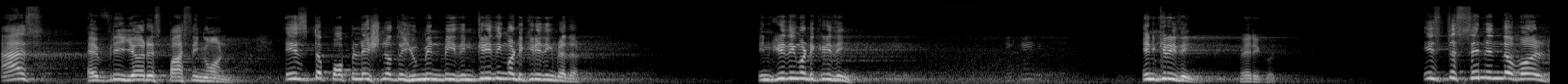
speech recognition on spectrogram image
as every year is passing on, is the population of the human beings increasing or decreasing, brother? Increasing or decreasing? Increasing. Very good. Is the sin in the world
